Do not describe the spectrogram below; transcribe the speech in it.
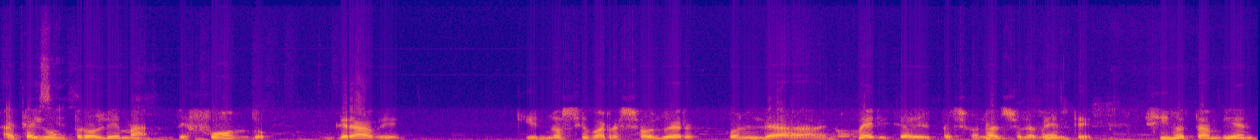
Acá hay un problema de fondo grave que no se va a resolver con la numérica del personal solamente, sino también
